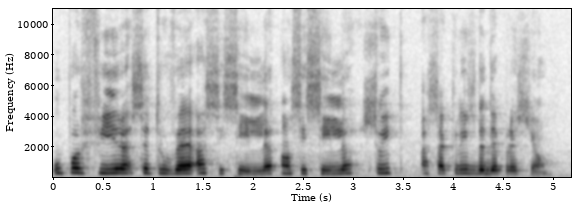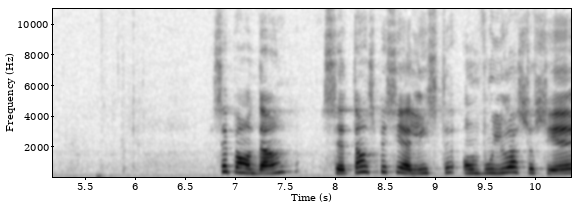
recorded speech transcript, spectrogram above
où Porphyre se trouvait en Sicile suite à sa crise de dépression. Cependant, certains spécialistes ont voulu associer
